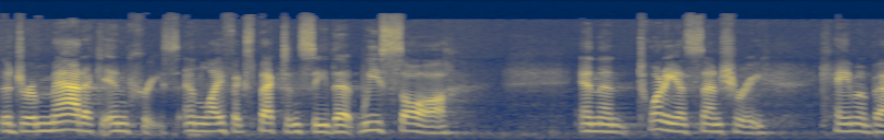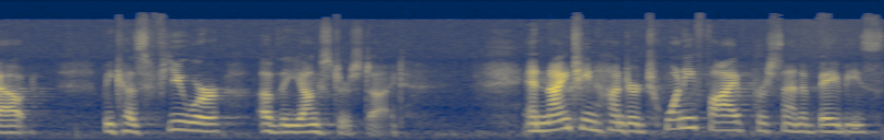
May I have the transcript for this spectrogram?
The dramatic increase in life expectancy that we saw in the 20th century came about because fewer of the youngsters died. In 1900, 25% of babies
